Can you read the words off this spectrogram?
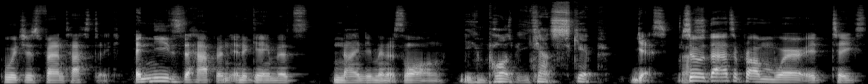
which is fantastic. It needs to happen in a game that's 90 minutes long. You can pause, but you can't skip. Yes. so that's a problem where it takes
